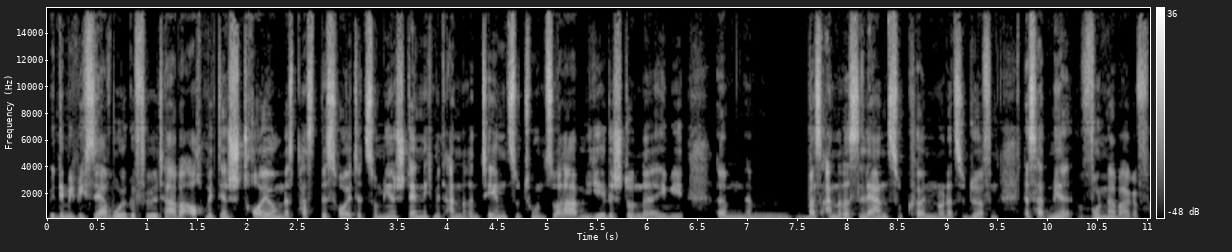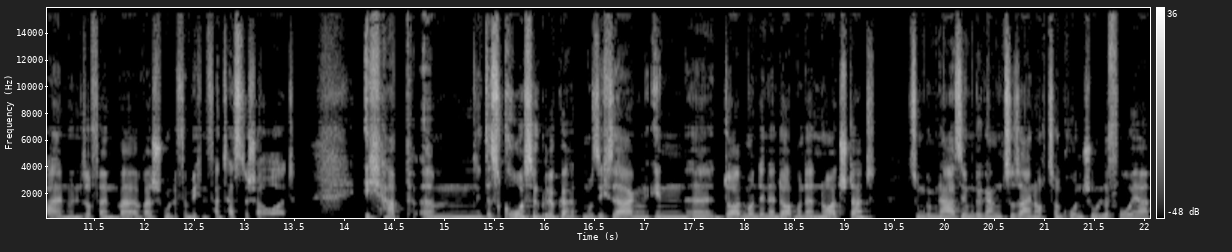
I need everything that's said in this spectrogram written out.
mit dem ich mich sehr wohl gefühlt habe, auch mit der Streuung, das passt bis heute zu mir, ständig mit anderen Themen zu tun zu haben, jede Stunde irgendwie ähm, ähm was anderes lernen zu können oder zu dürfen, das hat mir wunderbar gefallen. Und insofern war, war Schule für mich ein fantastischer Ort. Ich habe ähm, das große Glück gehabt, muss ich sagen, in äh, Dortmund, in der Dortmunder Nordstadt zum Gymnasium gegangen zu sein, auch zur Grundschule vorher.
